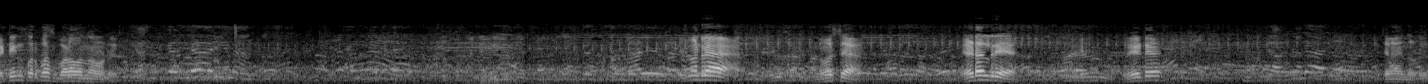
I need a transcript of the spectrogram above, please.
ಕಟಿಂಗ್ ಪರ್ಪಸ್ ಭಾಳ ಬಂದ ನೋಡ್ರಿ. ಯಜಮಾನ್ರ ನಮಸ್ತೆ. ಎರಡಲ್ರಿ? ರೇಟ್ ಚೆನ್ನಾಗಿ ನೋಡ್ರಿ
